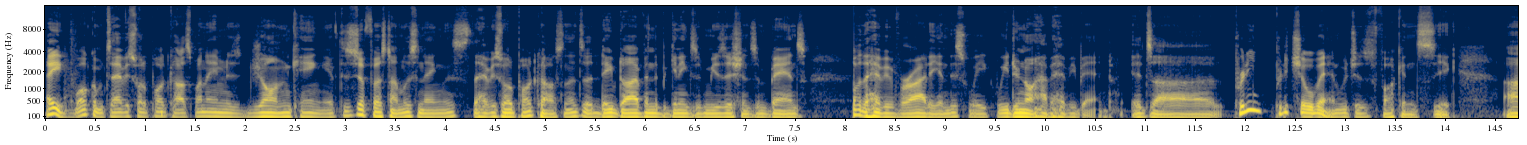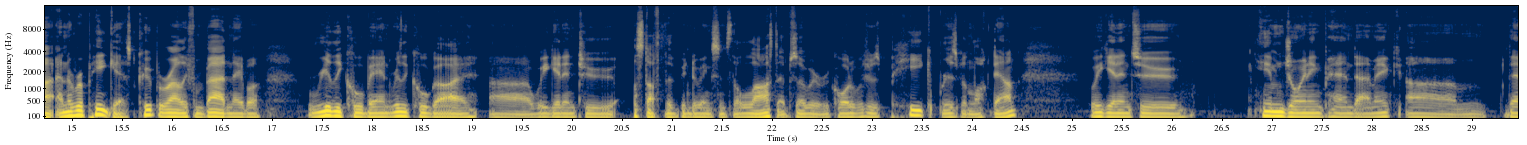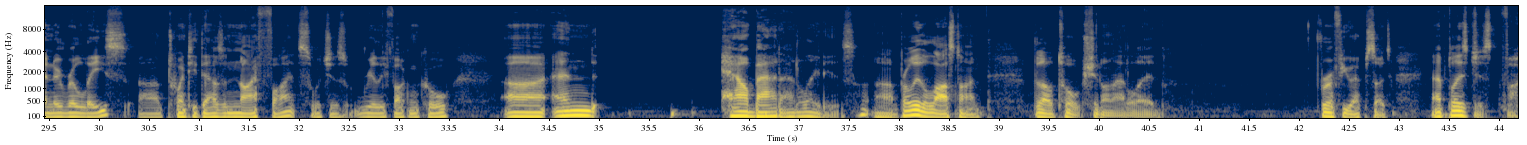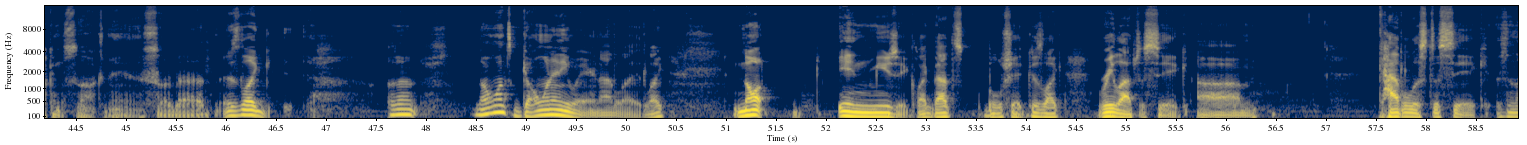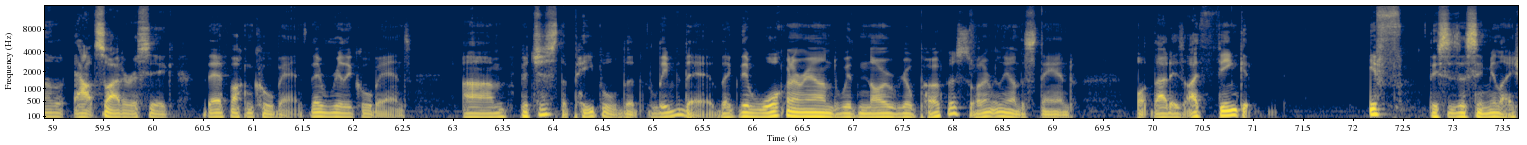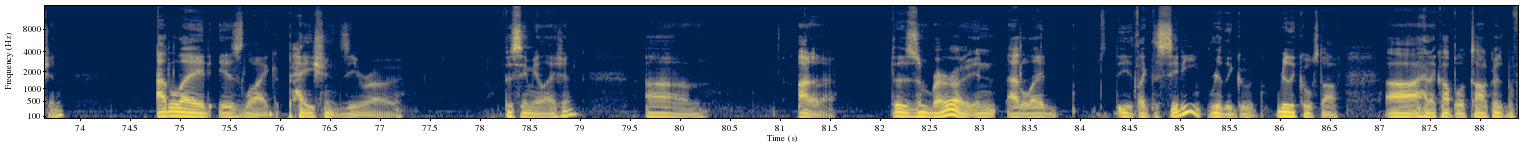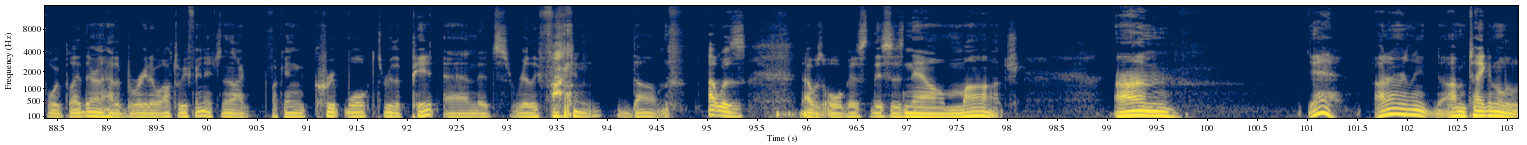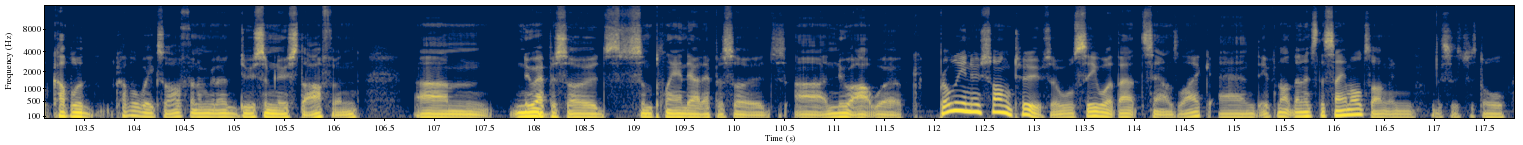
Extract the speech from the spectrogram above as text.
Hey, welcome to Heavy Sweater Podcast. My name is John King. If this is your first time listening, this is the Heavy Sweater Podcast, and it's a deep dive in the beginnings of musicians and bands of the heavy variety. And this week, we do not have a heavy band. It's a pretty pretty chill band, which is fucking sick. Uh, and a repeat guest, Cooper Riley from Bad Neighbour. Really cool band, really cool guy. Uh, we get into stuff they've been doing since the last episode we recorded, which was peak Brisbane lockdown. We get into him joining Pandamic, um, their new release, uh, 20,000 Knife Fights, which is really fucking cool. Uh, and how bad Adelaide is. Uh, probably the last time that I'll talk shit on Adelaide for a few episodes. That place just fucking sucks, man. It's so bad. It's like, I don't, no one's going anywhere in Adelaide. Like, not in music. Like, that's bullshit. Because, like, Relapse is sick. Um, Catalyst are sick. There's another Outsider are sick. They're fucking cool bands. They're really cool bands. Um, but just the people that live there, like they're walking around with no real purpose. So I don't really understand what that is. I think if this is a simulation, Adelaide is like patient zero for simulation. Um, I don't know. The Sombrero in Adelaide like the city, really good, really cool stuff. Uh, I had a couple of tacos before we played there, and I had a burrito after we finished. And then I fucking crip walked through the pit, and it's really fucking dumb. That was that was August. This is now March. Um, yeah, I don't really. I'm taking a little couple of couple of weeks off, and I'm gonna do some new stuff and um, new episodes, some planned out episodes, uh, new artwork, probably a new song too. So we'll see what that sounds like, and if not, then it's the same old song, and this is just all,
